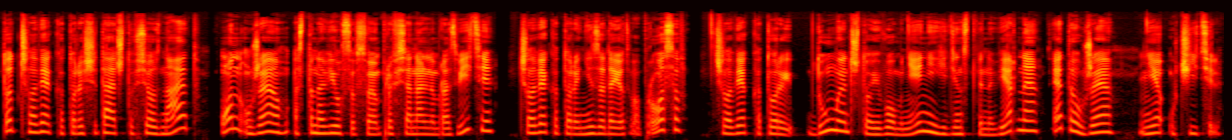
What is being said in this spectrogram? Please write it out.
Тот человек, который считает, что все знает, он уже остановился в своем профессиональном развитии. Человек, который не задает вопросов, человек, который думает, что его мнение единственно верное, это уже не учитель,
